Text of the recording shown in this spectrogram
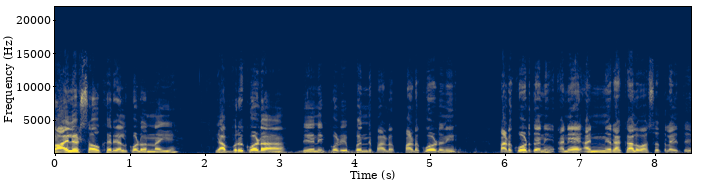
టాయిలెట్ సౌకర్యాలు కూడా ఉన్నాయి. ఎవరు కూడా దేనికి కూడా ఇబ్బంది పడ పడకూడని పడకూడదని అనే అన్ని రకాల వసతులు అయితే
